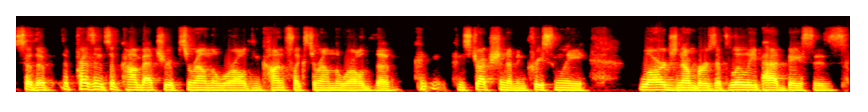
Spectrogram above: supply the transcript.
so the, the presence of combat troops around the world and conflicts around the world, the con- construction of increasingly large numbers of lily pad bases,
